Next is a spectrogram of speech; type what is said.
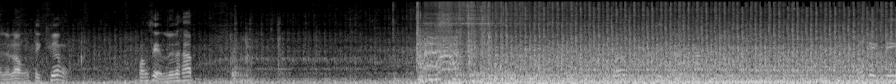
เดี๋ยวลองติดเครื่องฟังเสียงเลยนะครับเริ่มติดแล้วนะครับเด็กดี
